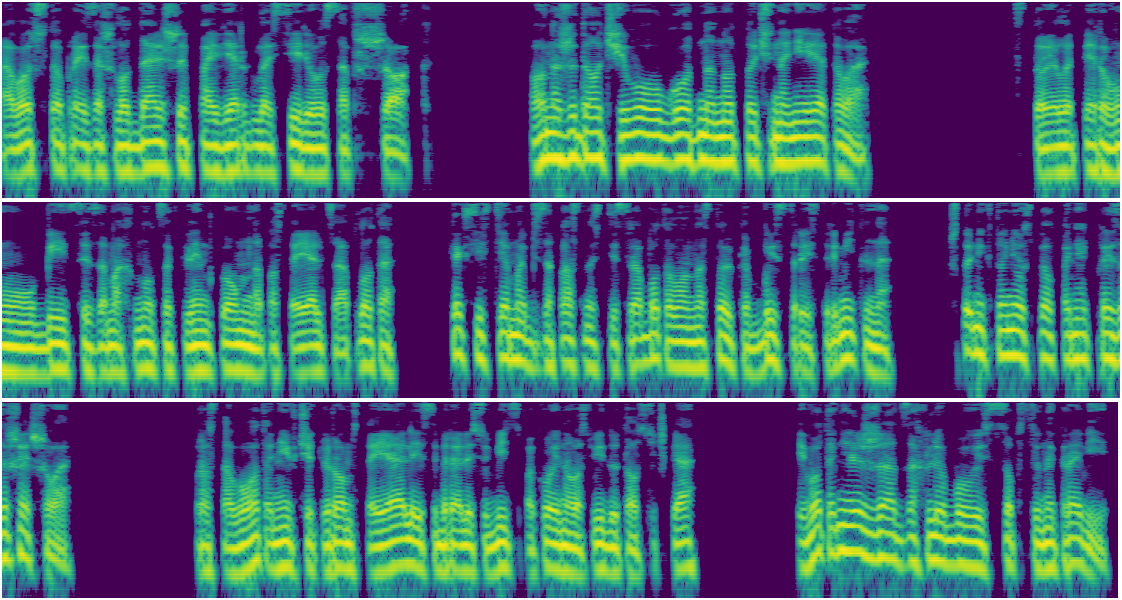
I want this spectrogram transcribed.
А вот что произошло дальше, повергло Сириуса в шок. Он ожидал чего угодно, но точно не этого. Стоило первому убийце замахнуться клинком на постояльца оплота, как система безопасности сработала настолько быстро и стремительно, что никто не успел понять произошедшего. Просто вот они вчетвером стояли и собирались убить спокойного с виду толстячка, и вот они лежат, захлебываясь собственной крови,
